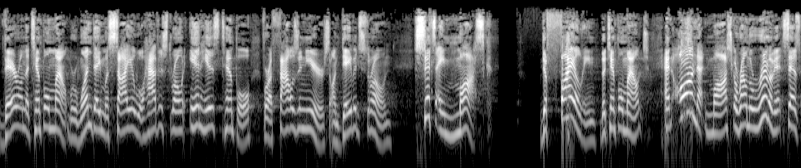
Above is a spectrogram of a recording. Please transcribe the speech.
there on the Temple Mount, where one day Messiah will have his throne in his temple for a thousand years on David's throne, sits a mosque defiling the Temple Mount. And on that mosque, around the rim of it, says,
